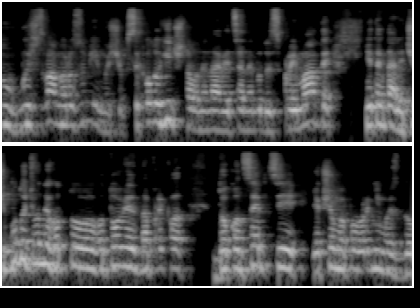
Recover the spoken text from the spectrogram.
Ну ми ж з вами розуміємо, що психологічно вони навіть це не будуть сприймати і так далі. Чи будуть вони гото- готові, наприклад, до концепції, якщо ми повернімось до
